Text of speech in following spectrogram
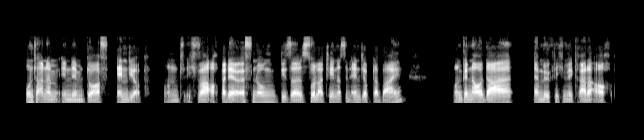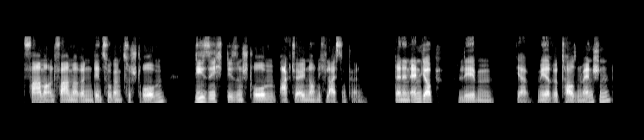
unter anderem in dem Dorf Endiop. Und ich war auch bei der Eröffnung dieses Solatenas in Endiop dabei. Und genau da ermöglichen wir gerade auch Farmer und Farmerinnen den Zugang zu Strom, die sich diesen Strom aktuell noch nicht leisten können. Denn in Endiop leben ja mehrere tausend Menschen.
